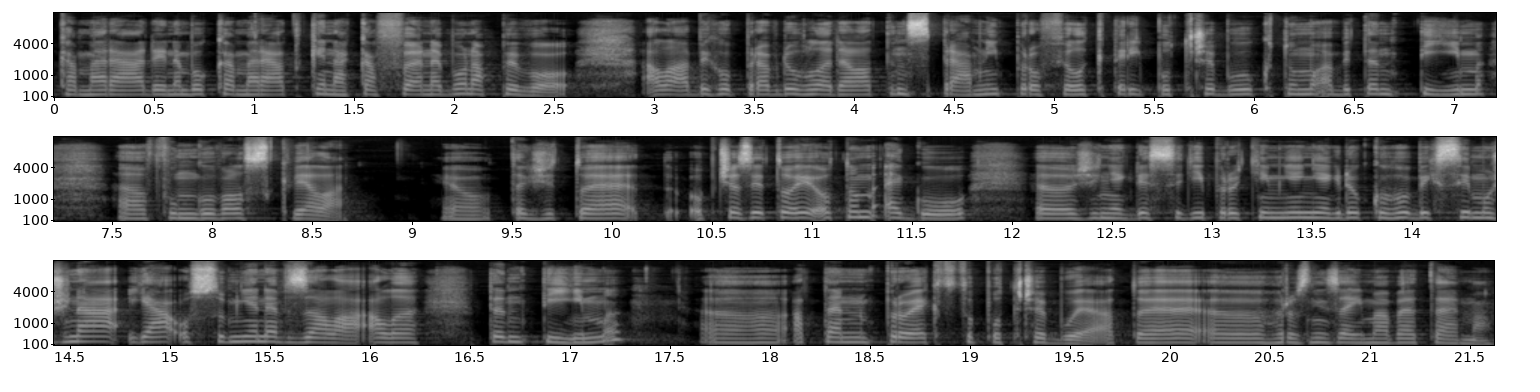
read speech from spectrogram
kamarády nebo kamarádky na kafe nebo na pivo, ale abych opravdu hledala ten správný profil, který potřebuju k tomu, aby ten tým fungoval skvěle. Jo, takže to je, občas je to i o tom egu, eh, že někde sedí proti mně někdo, koho bych si možná já osobně nevzala, ale ten tým eh, a ten projekt to potřebuje a to je eh, hrozně zajímavé téma.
